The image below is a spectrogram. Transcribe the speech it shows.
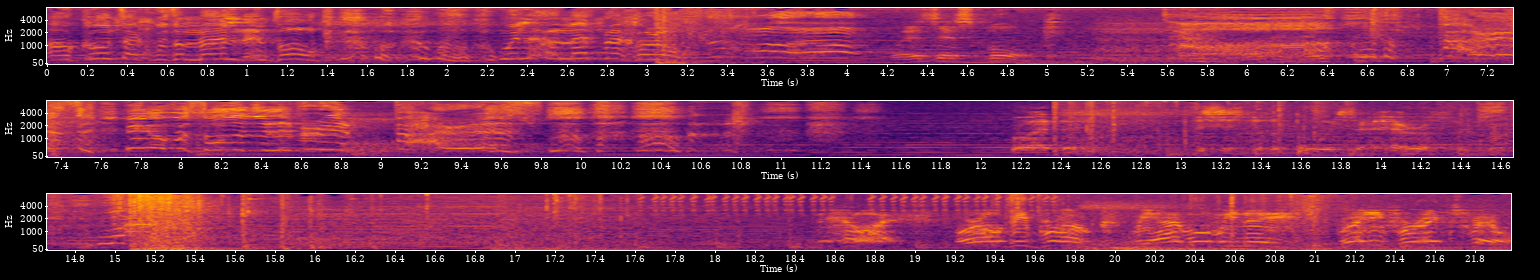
Our contact with a man named Volk. We never met Makarov. Where's this book? Paris! He oversaw the delivery in Paris! Right then. This is for the boys at Hereford. Nikolai, we're all be broke. We have what we need. Ready for exfil.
